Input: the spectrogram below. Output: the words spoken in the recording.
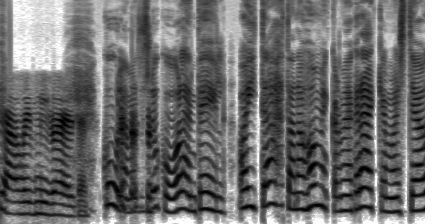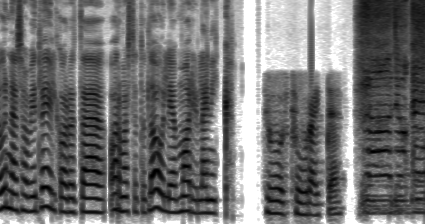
ja võib nii ka öelda. kuulame siis lugu Olen teel. aitäh täna hommikul meiega rääkimast ja õnnesoovid veel kord, äh, armastatud laulja Marju Länik suur,. suur-suur aitäh. raadio E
